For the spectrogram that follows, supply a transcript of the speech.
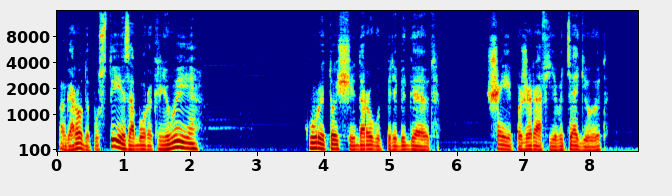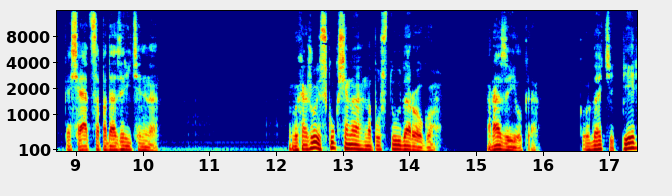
Огороды пустые, заборы кривые. Куры тощие дорогу перебегают. Шеи пожирафьи вытягивают. Косятся подозрительно. Выхожу из Куксина на пустую дорогу. Развилка. Куда теперь?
